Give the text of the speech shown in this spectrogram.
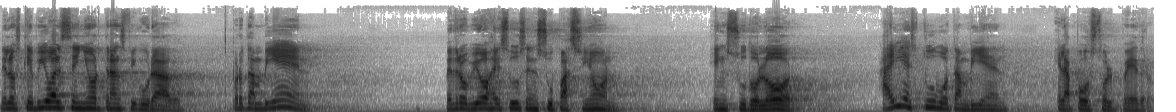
de los que vio al Señor transfigurado. Pero también Pedro vio a Jesús en su pasión, en su dolor. Ahí estuvo también el apóstol Pedro.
